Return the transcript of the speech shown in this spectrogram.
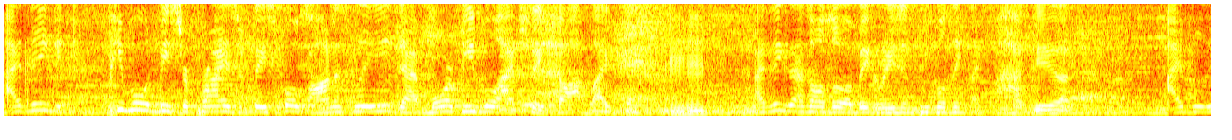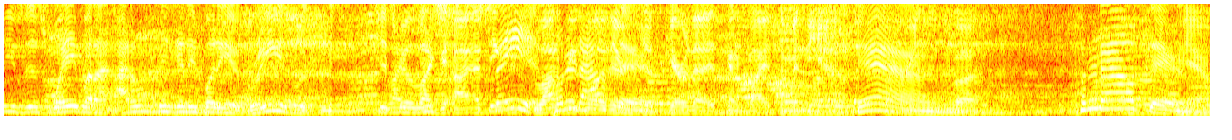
I think people would be surprised if they spoke honestly that more people actually thought like that. Mm-hmm. I think that's also a big reason people think like, "Fuck, dude, I believe this way, but I, I don't think anybody agrees with me." just feels like just I I think say it, a lot put of it people out are there, just scared that it's gonna bite them in the ass. Yeah. reason, But put it out there. yeah.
